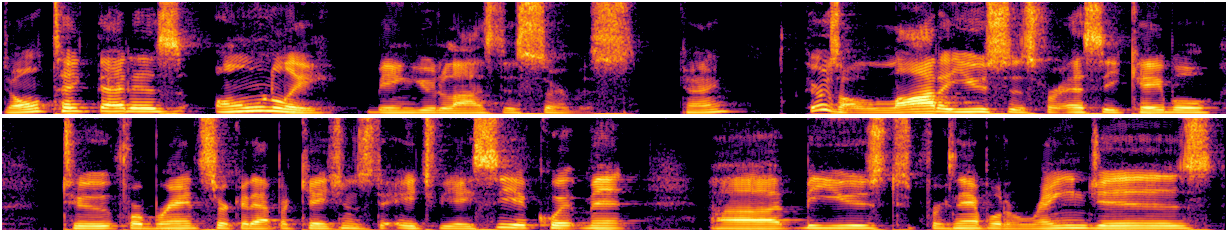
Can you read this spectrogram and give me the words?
don't take that as only being utilized as service. Okay. There's a lot of uses for SE cable to for branch circuit applications to HVAC equipment, uh, be used, for example, to ranges,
